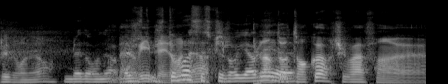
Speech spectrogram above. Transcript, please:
Blade Runner. Blade Runner. bah Bah, oui, Blade Runner, c'est ce que je regardais. plein euh, d'autres encore, tu vois, enfin. euh,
